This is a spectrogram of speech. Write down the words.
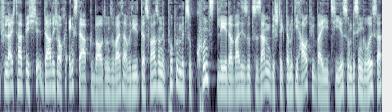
vielleicht habe ich dadurch auch Ängste abgebaut und so weiter, aber die, das war so eine Puppe mit so Kunstleder, war die so zusammengestickt, damit die Haut wie bei E.T. ist, so ein bisschen größer.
